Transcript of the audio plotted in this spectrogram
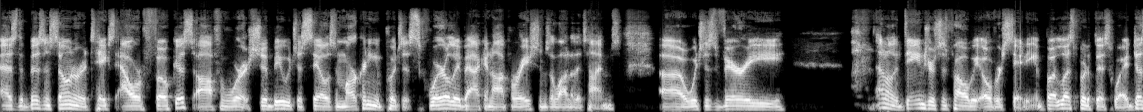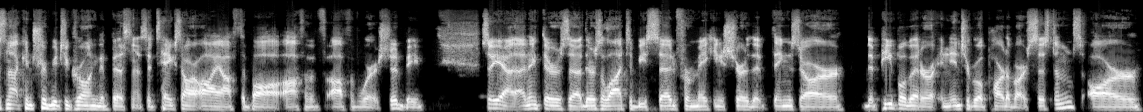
as the business owner, it takes our focus off of where it should be, which is sales and marketing, and puts it squarely back in operations a lot of the times, uh, which is very I don't know, dangerous is probably overstating it, but let's put it this way: it does not contribute to growing the business. It takes our eye off the ball, off of off of where it should be. So yeah, I think there's uh, there's a lot to be said for making sure that things are the people that are an integral part of our systems are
